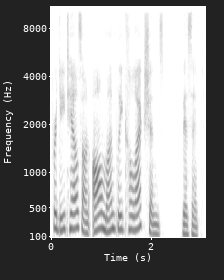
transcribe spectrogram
For details on all monthly collections, visit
